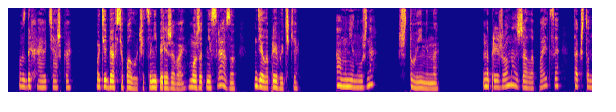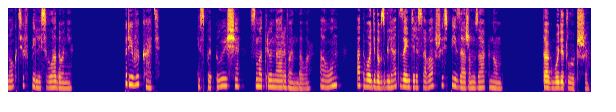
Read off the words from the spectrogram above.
— вздыхаю тяжко. «У тебя все получится, не переживай. Может, не сразу. Дело привычки». «А мне нужно?» «Что именно?» Напряженно сжала пальцы, так что ногти впились в ладони. Привыкать. Испытующе смотрю на Арвендала, а он отводит взгляд, заинтересовавшись пейзажем за окном. «Так будет лучше».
